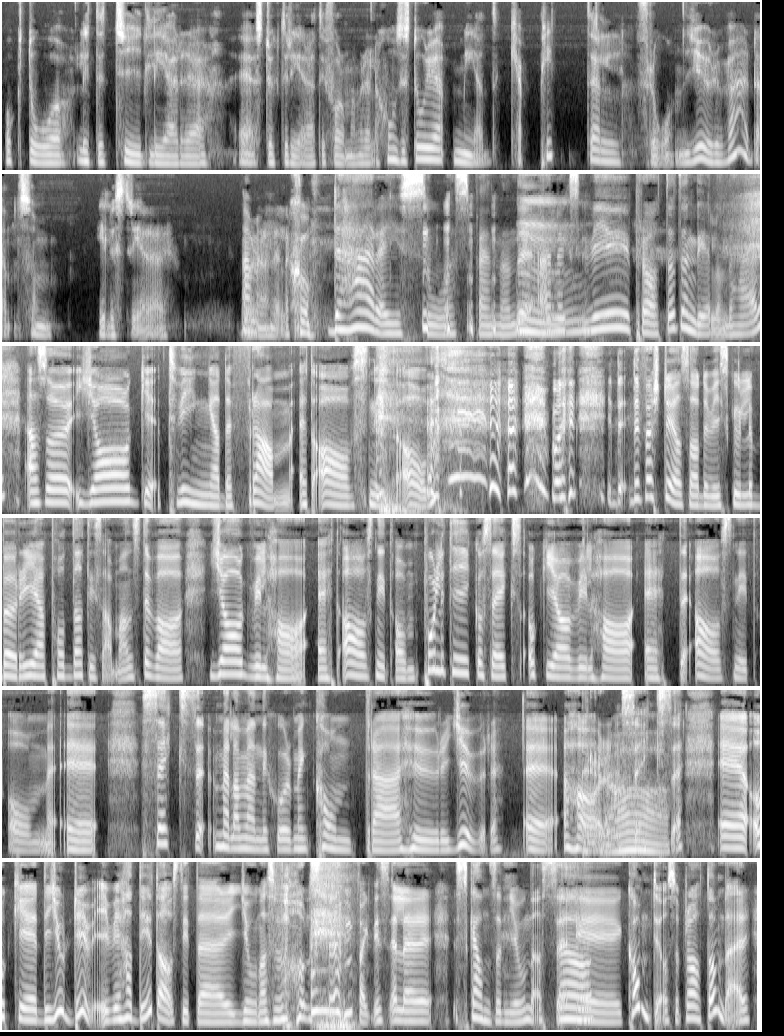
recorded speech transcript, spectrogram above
och då lite tydligare eh, strukturerat i form av en relationshistoria med kapitel från djurvärlden som illustrerar vår relation. Det här är ju så spännande. Alex, vi har ju pratat en del om det här. Alltså jag tvingade fram ett avsnitt om det, det första jag sa när vi skulle börja podda tillsammans det var jag vill ha ett avsnitt om politik och sex och jag vill ha ett avsnitt om eh, sex mellan människor men kontra hur djur eh, har Bra. sex. Eh, och eh, det gjorde vi. Vi hade ju ett avsnitt där Jonas Wahlström, faktiskt, eller Skansen-Jonas, Ja. eh, kom till oss och pratade om det här.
